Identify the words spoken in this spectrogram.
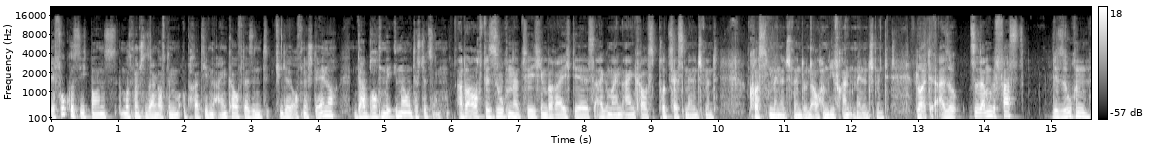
Der Fokus liegt bei uns, muss man schon sagen, auf dem operativen Einkauf. Da sind viele offene Stellen noch. Da brauchen wir immer Unterstützung. Aber auch wir suchen natürlich im Bereich des allgemeinen Einkaufs Prozessmanagement, Kostenmanagement und auch im Lieferantenmanagement Leute. Also zusammengefasst, wir suchen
